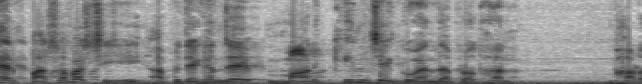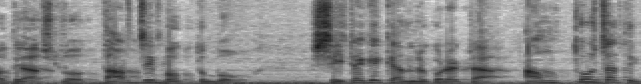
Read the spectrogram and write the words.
এর পাশাপাশি আপনি দেখেন যে মার্কিন যে গোয়েন্দা প্রধান ভারতে আসলো, তার যে বক্তব্য, সেটাকে কেন্দ্র করে একটা আন্তর্জাতিক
